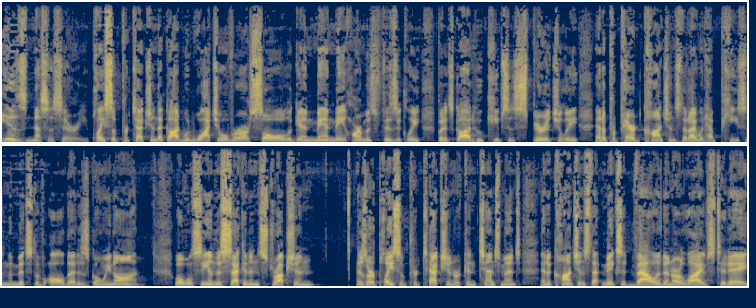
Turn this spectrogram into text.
is necessary? A place of protection that God would watch over our soul. Again, man may harm us physically, but it's God who keeps us spiritually. And a prepared conscience that I would have peace in the midst of all that is going on. Well, we'll see in this second instruction as our place of protection or contentment and a conscience that makes it valid in our lives today.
